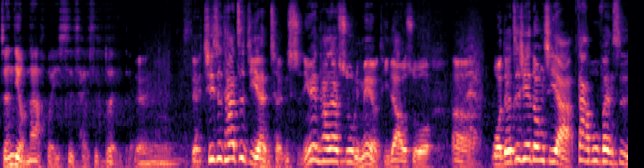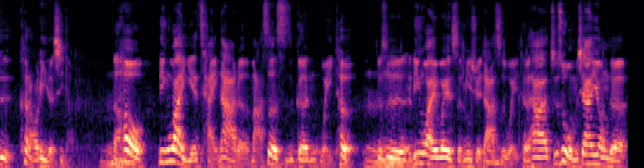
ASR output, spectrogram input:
真的有那回事才是对的。对。嗯。对，其实他自己也很诚实，因为他在书里面有提到说，呃，我的这些东西啊，大部分是克劳利的系统，然后另外也采纳了马瑟斯跟韦特，就是另外一位神秘学大师韦特，他就是我们现在用的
